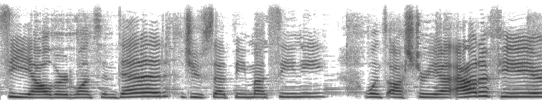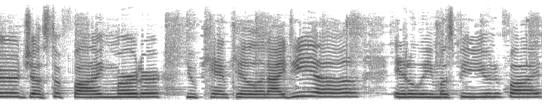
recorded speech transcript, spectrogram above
See, Albert wants him dead. Giuseppe Mazzini wants Austria out of here, justifying murder. You can't kill an idea. Italy must be unified,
